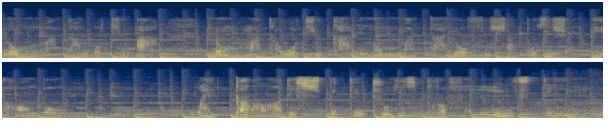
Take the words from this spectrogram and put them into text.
No matter what you are, no matter what you carry, no matter your official position, be humble. When God is speaking through his prophet, listen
